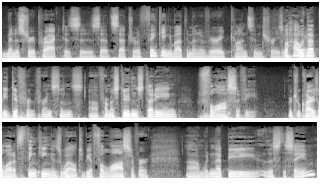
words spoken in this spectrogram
ministry practices, etc., thinking about them in a very concentrated way. So, how way. would that be different, for instance, uh, from a student studying philosophy, which requires a lot of thinking as well to be a philosopher? Um, wouldn't that be this the same?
